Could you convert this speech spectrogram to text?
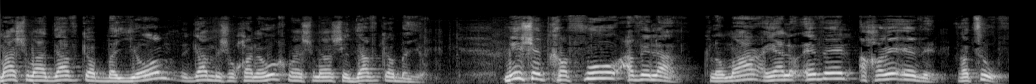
משמע דווקא ביום, וגם בשולחן ערוך משמע שדווקא ביום. מי שדחפו אבליו, כלומר היה לו אבל אחרי אבל, רצוף,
